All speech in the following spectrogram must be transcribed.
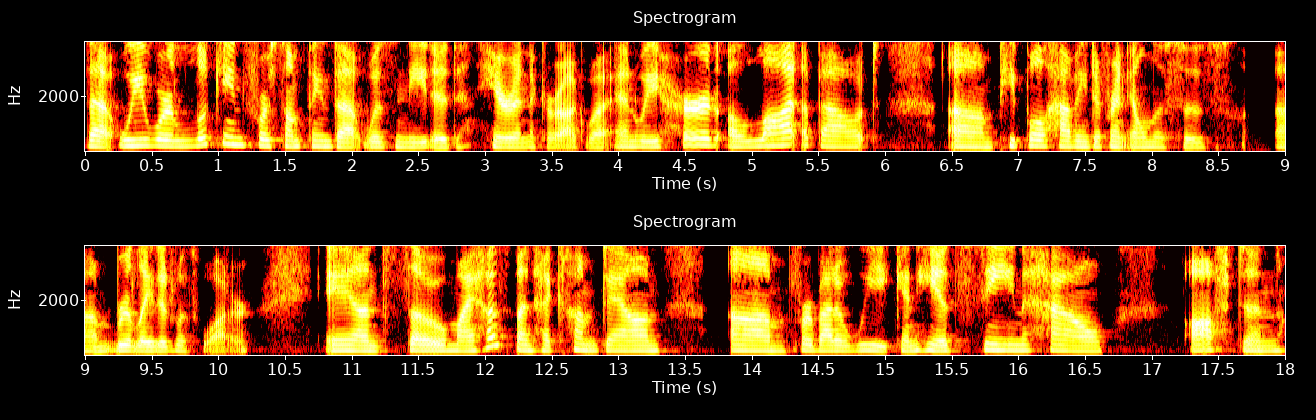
that we were looking for something that was needed here in Nicaragua. And we heard a lot about um, people having different illnesses um, related with water. And so my husband had come down um, for about a week and he had seen how often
